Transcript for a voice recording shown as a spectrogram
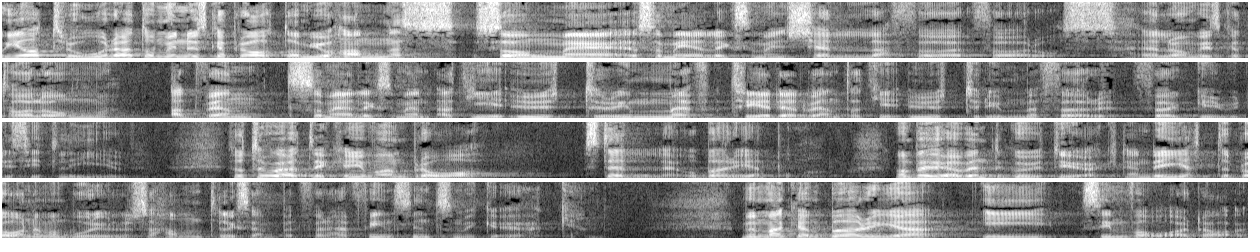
Och jag tror att om vi nu ska prata om Johannes som, eh, som är liksom en källa för, för oss, eller om vi ska tala om advent som är liksom en, att ge utrymme, tredje advent, att ge utrymme för, för Gud i sitt liv. Så tror jag att det kan ju vara en bra ställe att börja på. Man behöver inte gå ut i öknen, det är jättebra när man bor i Ulricehamn till exempel, för här finns inte så mycket öken. Men man kan börja i sin vardag.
